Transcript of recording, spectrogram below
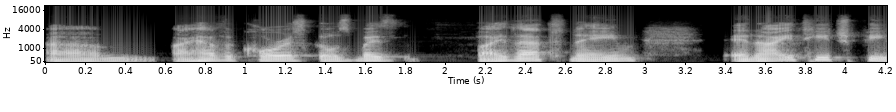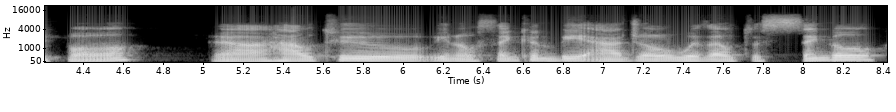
Um, I have a course goes by by that name, and I teach people uh, how to you know think and be agile without a single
